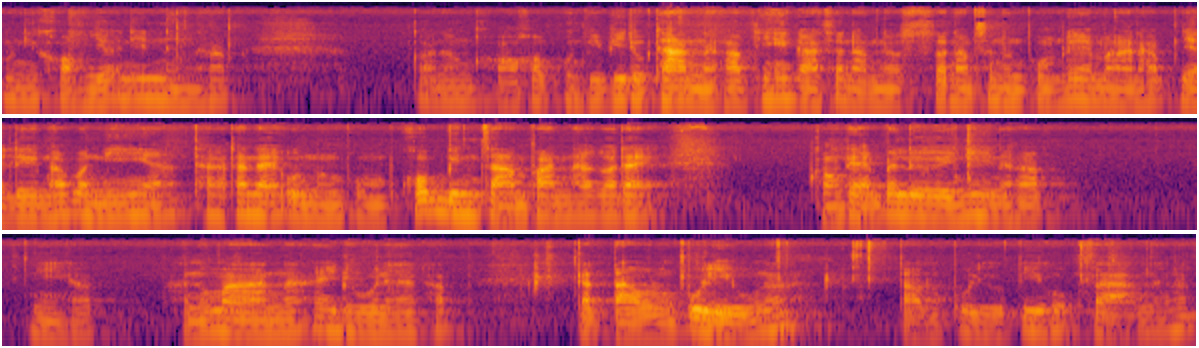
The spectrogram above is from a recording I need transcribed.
วันนี้ของเยอะนิดนึงนะครับ ก็ต้องขอขอบคุณพี่ๆทุกท่านนะครับ ที่ให้การสนับสนับสนุนผมเรื่อยมานะครับ อย่าลืมนะครับวันนี้อะถ้าท่านใดอุดหนุนผมครบบินสามพันนะก็ได้ของแถมไปเลยนี่นะครับ นี่ครับหนุมานนะให้ดูแล้วครับกระเต่าหลวงปู่หลิวนะเต่าหลวงปู่หลิวปีหกสามนะครับ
